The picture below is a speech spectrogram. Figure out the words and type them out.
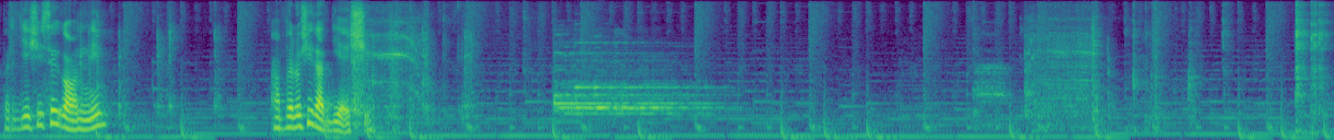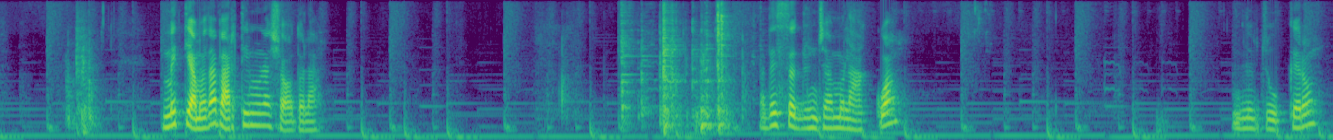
per 10 secondi a velocità 10. Mettiamo da parte in una ciotola. Adesso aggiungiamo l'acqua, lo zucchero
